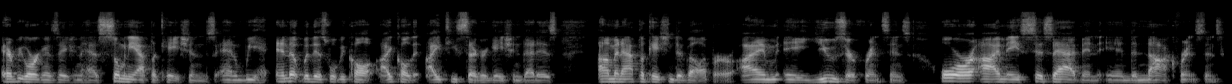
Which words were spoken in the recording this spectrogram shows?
every organization has so many applications, and we end up with this what we call, I call it IT segregation. That is, I'm an application developer, I'm a user, for instance, or I'm a sysadmin in the NOC, for instance.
